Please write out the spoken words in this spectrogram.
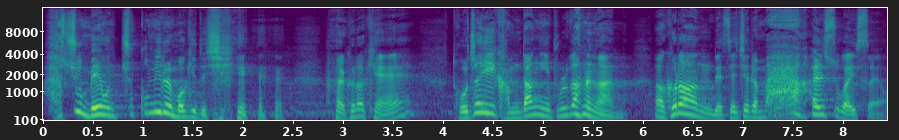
아주 매운 쭈꾸미를 먹이듯이 그렇게 도저히 감당이 불가능한 어, 그런 메시지를 막 할 수가 있어요.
